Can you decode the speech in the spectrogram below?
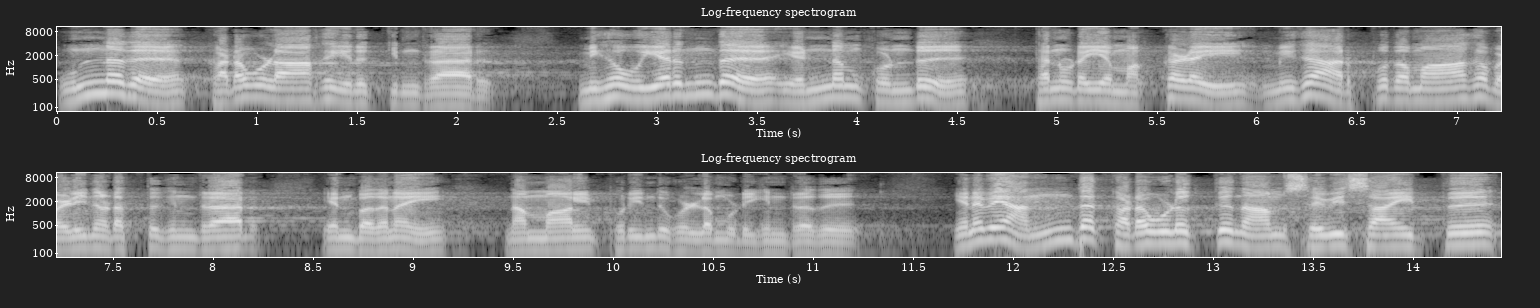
உன்னத கடவுளாக இருக்கின்றார். மிக உயர்ந்த எண்ணம் கொண்டு தன்னுடைய மக்களை மிக அற்புதமாக வழிநடத்துகின்றார் என்பதனை நம்மால் புரிந்து கொள்ள முடிகின்றது. எனவே அந்த கடவுளுக்கு நாம் செவிசாய்த்து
